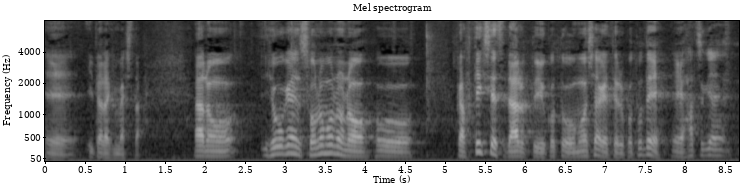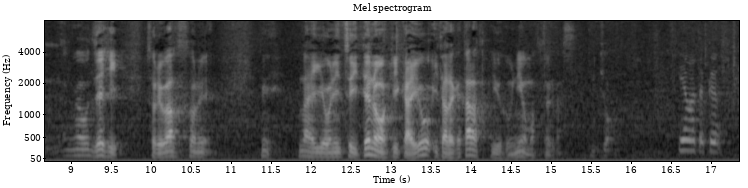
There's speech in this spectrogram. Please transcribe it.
えー、いただきました。あの表現そのもののが不適切であるということを申し上げていることで、えー、発言をぜひ、それはそれ内容についての理解をいただけたらというふうに思っております宮本君。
